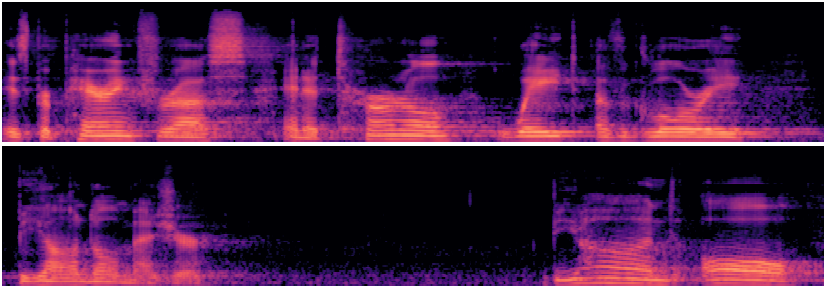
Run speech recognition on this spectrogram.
is preparing for us an eternal weight of glory beyond all measure. Beyond all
